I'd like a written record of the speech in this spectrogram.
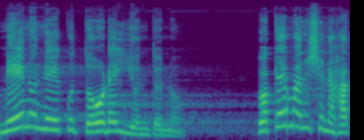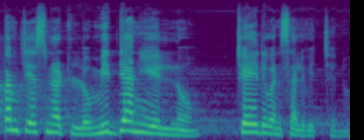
నేను నీకు తోడయ్యుందును. ఒకే మనిషిని హతం చేసినట్లు మిద్యానియేలును చేయదువని సెలవిచ్చెను.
